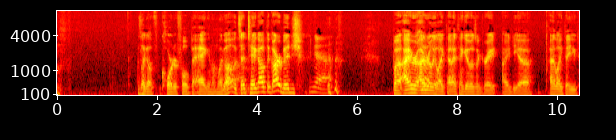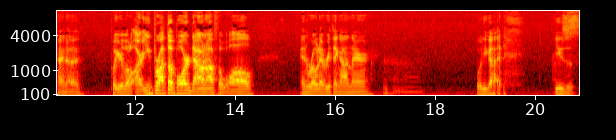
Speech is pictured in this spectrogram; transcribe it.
it's like a quarter full bag and i'm like oh it said take out the garbage Yeah. But I, I really like that. I think it was a great idea. I like that you kind of put your little art. You brought the board down off the wall and wrote everything on there. What do you got? He's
